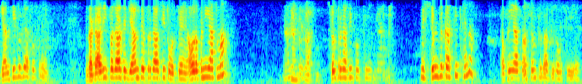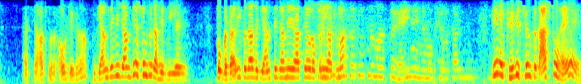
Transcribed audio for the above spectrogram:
ज्ञान से तो ज्ञात होते हैं। घटादी पदार्थ ज्ञान से प्रकाशित होते हैं। और अपनी आत्मा? स्वयं प्रकाशित। होती है? नहीं स्वयं प्रकाशित है ना? अपनी आत्मा स्वयं प्रकाशित होती है। अच्छा आत्मा और देखना ज्ञान से भी जानते हैं स्वयं प्रकाशित भी है। तो घटारी पदार्थ ज्ञान से जाने जाते हैं और अपनी आत्मा नहीं नहीं फिर भी स्वयं प्रकाश तो है।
